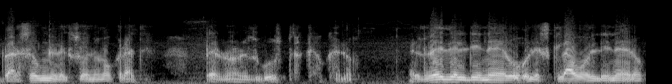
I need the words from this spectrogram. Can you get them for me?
para hacer una elección democrática, pero no les gusta, creo que no. El rey del dinero, o el esclavo del dinero,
